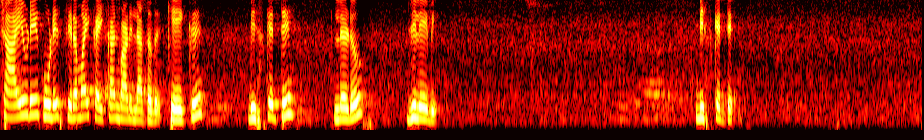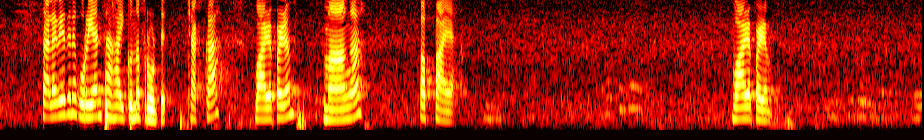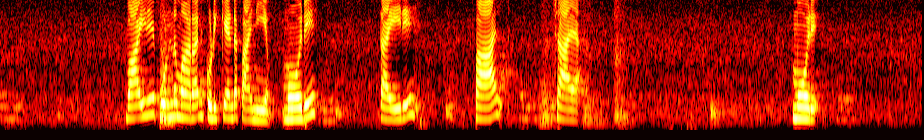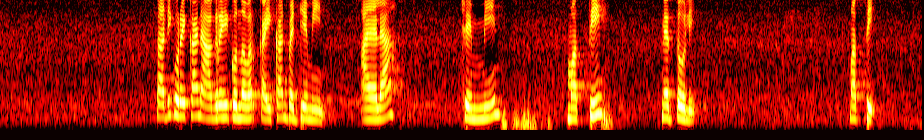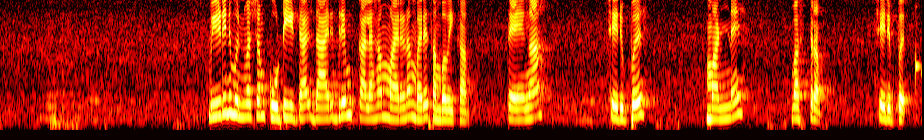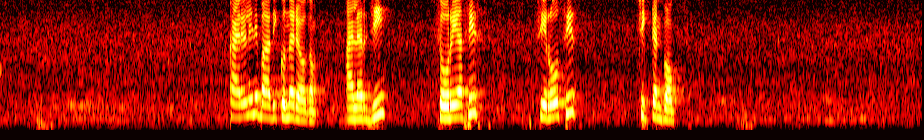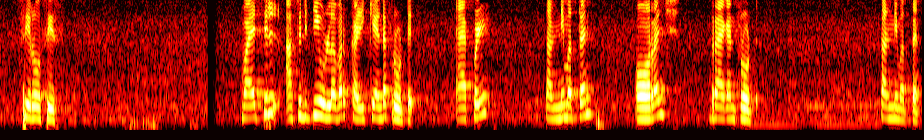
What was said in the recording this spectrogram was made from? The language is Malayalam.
ചായയുടെ കൂടെ സ്ഥിരമായി കഴിക്കാൻ പാടില്ലാത്തത്. Cake biscuit laddu jalebi. Biscuit. തലവേദന കുറയാൻ സഹായിക്കുന്ന ഫ്രൂട്ട്. ചക്ക വാഴപ്പഴം മാങ്ങ പപ്പായ. വാഴപ്പഴം. വായിലെ പുണ്ണ് മാറാൻ കുടിക്കേണ്ട പാനീയം. മോര് തൈര് പാൽ ചായ. മോര്. തടി കുറയ്ക്കാൻ ആഗ്രഹിക്കുന്നവർ കഴിക്കാൻ പറ്റിയ മീൻ. അയല ചെമ്മീൻ മത്തി നെത്തോലി. മത്തി. വീടിന് മുൻവശം കൂട്ടിയിട്ടാൽ ദാരിദ്ര്യം കലഹം മരണം വരെ സംഭവിക്കാം. തേങ്ങ ചെരുപ്പ് മണ്ണ് വസ്ത്രം. ചെരുപ്പ്. കരളിനെ ബാധിക്കുന്ന രോഗം. Allergy psoriasis cirrhosis chicken pox. Cirrhosis. വയറ്റിൽ അസിഡിറ്റി ഉള്ളവർ കഴിക്കേണ്ട ഫ്രൂട്ട് ആപ്പിൾ തണ്ണിമത്തൻ ഓറഞ്ച് ഡ്രാഗൺ ഫ്രൂട്ട് തണ്ണിമത്തൻ.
